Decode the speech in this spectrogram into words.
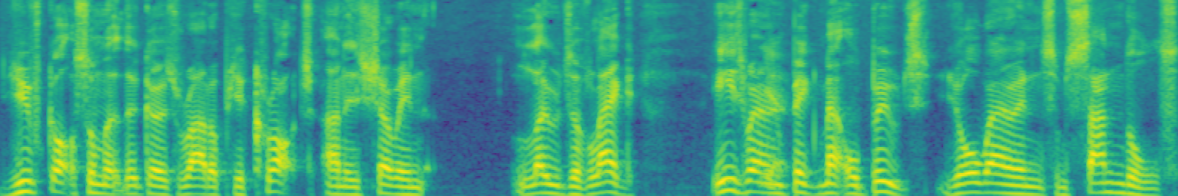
You've got something that goes right up your crotch and is showing loads of leg. He's wearing Yeah. big metal boots. You're wearing some sandals.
